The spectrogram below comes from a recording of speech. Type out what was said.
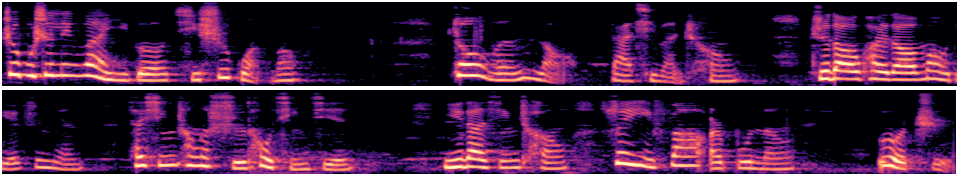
这不是另外一个奇石馆吗？朝文老大器晚成，直到快到耄耋之年。才形成了石头情结，一旦形成，虽易发而不能遏制。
